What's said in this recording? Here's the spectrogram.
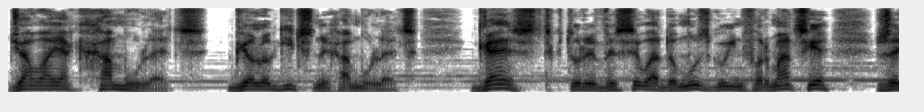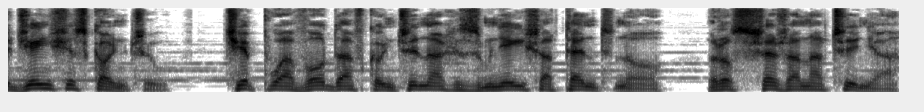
działa jak hamulec, biologiczny hamulec. Gest, który wysyła do mózgu informację, że dzień się skończył. Ciepła woda w kończynach zmniejsza tętno, rozszerza naczynia,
